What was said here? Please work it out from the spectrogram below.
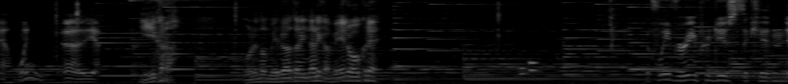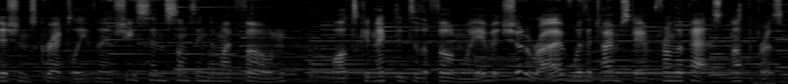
yeah, when uh, yeah, いいから俺のメールアドに何かメールを送れ if we've reproduced the conditions correctly, then if she sends something to my phone while it's connected to the phone wave, it should arrive with a timestamp from the past, not the present.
